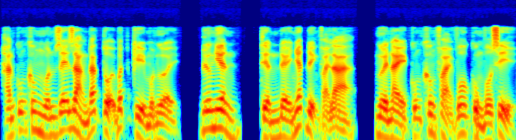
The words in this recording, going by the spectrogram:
hắn cũng không muốn dễ dàng đắc tội bất kỳ một người, đương nhiên, tiền đề nhất định phải là, người này cũng không phải vô cùng vô sỉ.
